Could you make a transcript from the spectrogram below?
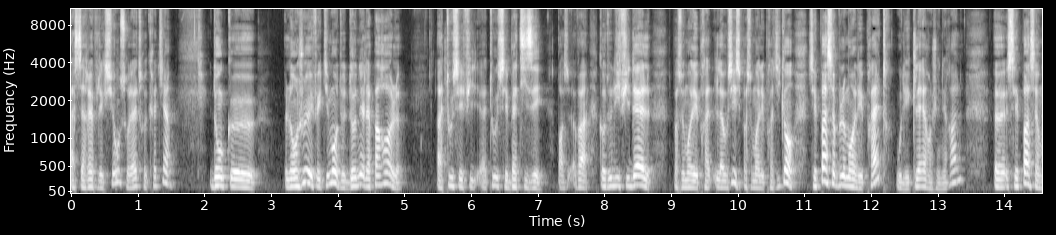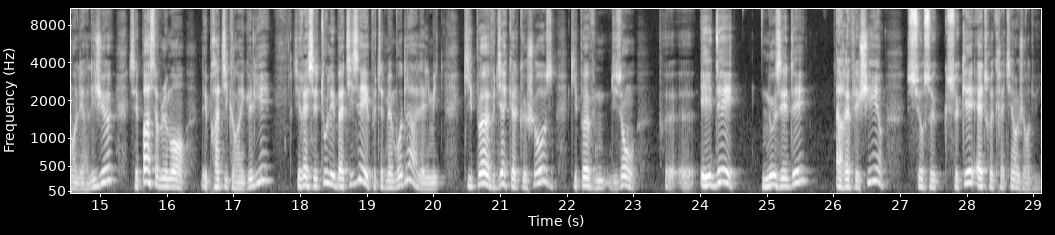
à sa réflexion sur l'être chrétien. Donc, l'enjeu, effectivement, de donner la parole à tous ces, à tous ces baptisés. Enfin, quand on dit fidèles, pas seulement les là aussi, c'est pas seulement les pratiquants, c'est pas simplement les prêtres ou les clercs en général, euh, c'est pas seulement les religieux, c'est pas simplement les pratiquants réguliers. Je dirais, c'est tous les baptisés, et peut-être même au-delà à la limite, qui peuvent dire quelque chose, qui peuvent, disons, euh, euh, aider, nous aider à réfléchir sur ce, qu'est être chrétien aujourd'hui.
